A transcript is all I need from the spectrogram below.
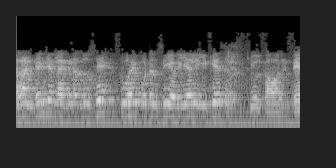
అలాంటి డేంజర్ లేకుండా చూసి టూ హై పొటెన్సీ వేయాలి ఈ కేసు క్యూర్ కావాలంటే.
